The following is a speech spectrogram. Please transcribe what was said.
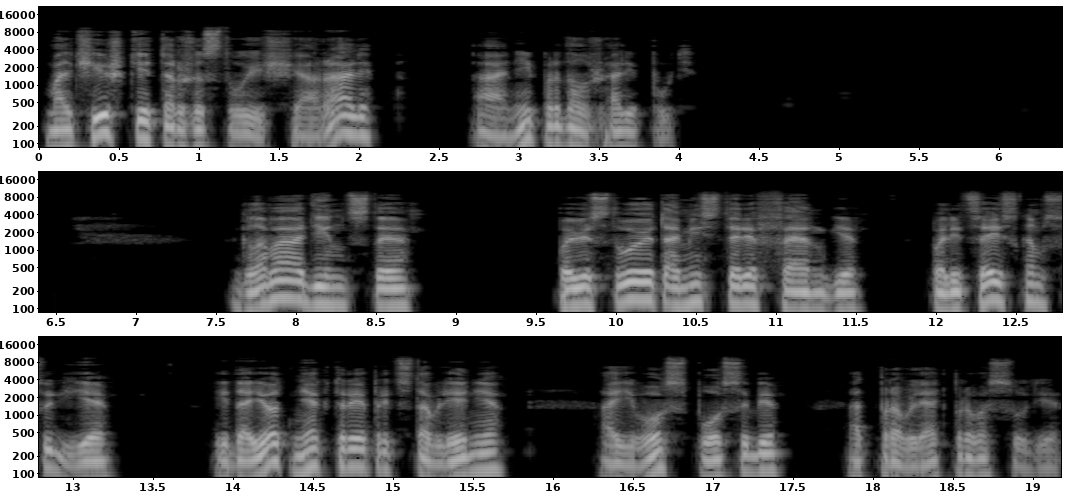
Мальчишки торжествующе орали, а они продолжали путь. Глава одиннадцатая. Повествует о мистере Фенге, полицейском судье, и дает некоторое представление о его способе отправлять правосудие.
